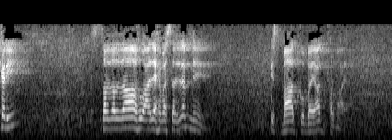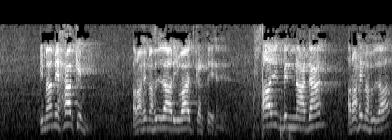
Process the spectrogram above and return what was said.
کریم صلی اللہ علیہ وسلم نے اس بات کو بیان فرمایا۔ امام حاکم رحمہ اللہ روایت کرتے ہیں۔ خالد بن نادان رحمہ اللہ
